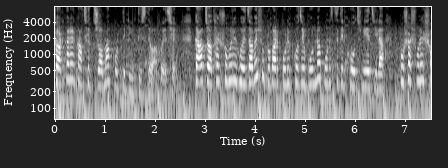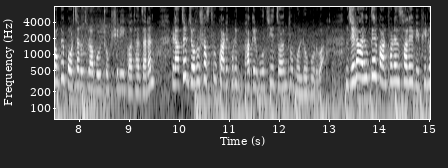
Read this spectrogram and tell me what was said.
সরকারের কাছে জমা করতে নির্দেশ দেওয়া হয়েছে। কাজ যথাসময়ে হয়ে যাবে। শুক্রবার করিমগঞ্জে বন্যা পরিস্থিতির খোঁজ নিয়ে জেলা প্রশাসনের সঙ্গে পর্যালোচনা বৈঠক সেরে কথা জানান রাজ্যের জনস্বাস্থ্য কারিগরি বিভাগের মন্ত্রী জয়ন্ত মল্ল বড়ুয়া। জেলা আয়ুক্তের কনফারেন্স হলে বিভিন্ন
